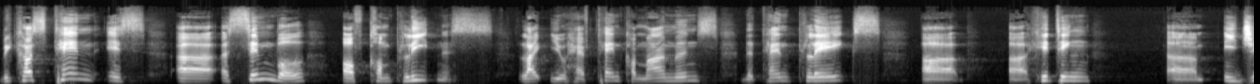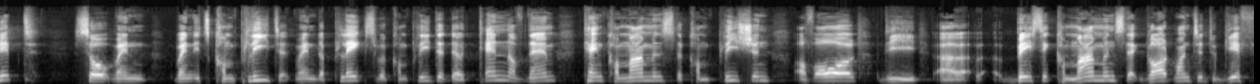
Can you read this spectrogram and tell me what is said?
because 10 is uh, a symbol of completeness. Like you have 10 commandments, the 10 plagues uh, uh, hitting um, Egypt. So when when it's completed, when the plagues were completed, there were 10 of them, 10 commandments, the completion of all the uh, basic commandments that God wanted to give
